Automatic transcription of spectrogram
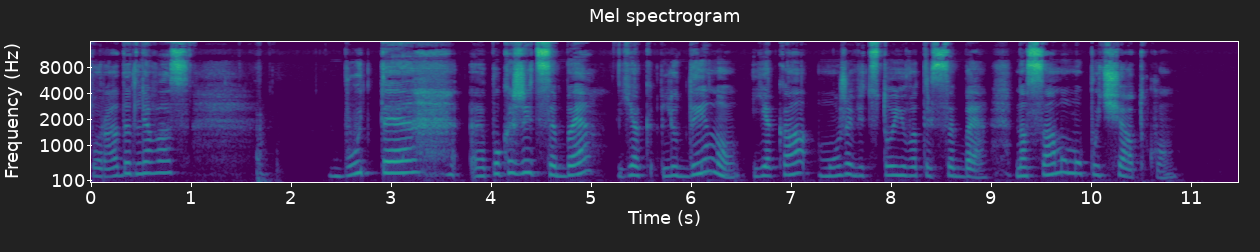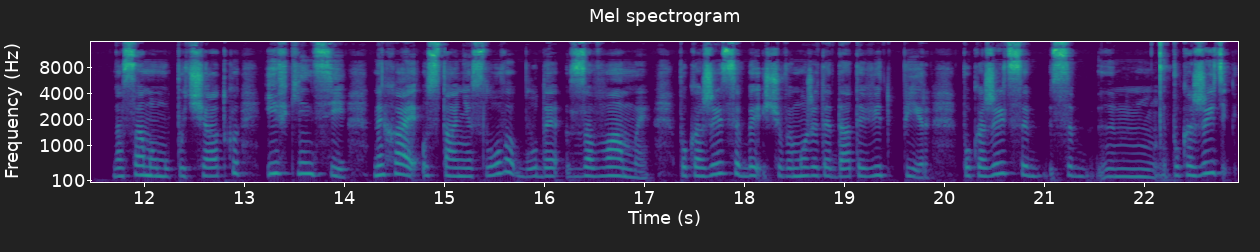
Порада для вас. Будьте, е, покажіть себе як людину, яка може відстоювати себе на самому початку. На самому початку і в кінці. Нехай останнє слово буде за вами. Покажіть себе, що ви можете дати відпір. Покажіть, себе, покажіть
